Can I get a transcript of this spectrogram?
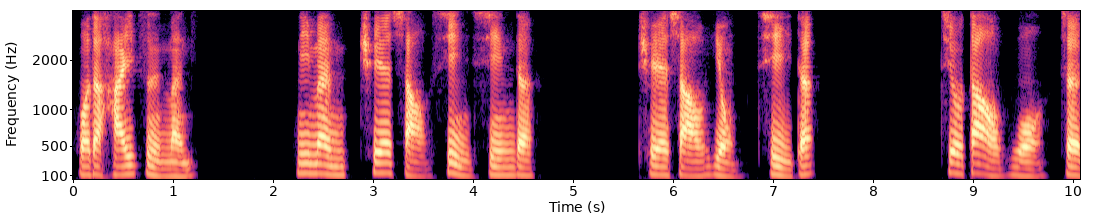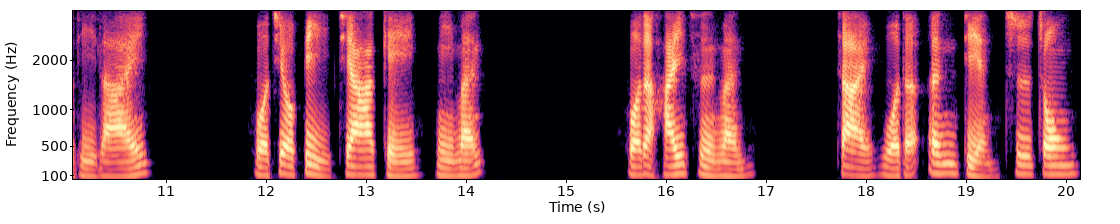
我的孩子们，你们缺少信心的，缺少勇气的，就到我这里来，我就必加给你们。我的孩子们，在我的恩典之中，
